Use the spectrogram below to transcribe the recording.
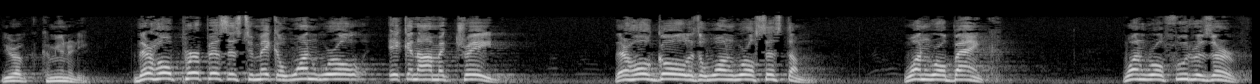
Europe community. Their whole purpose is to make a one world economic trade. Their whole goal is a one world system, one world bank, one world food reserve.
